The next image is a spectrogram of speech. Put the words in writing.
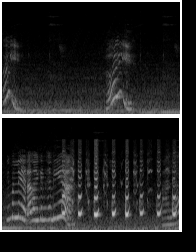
เฮ้ย เฮ้ย นี่มันเลทอะไรกันคะเนี่ยตายแล้ว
